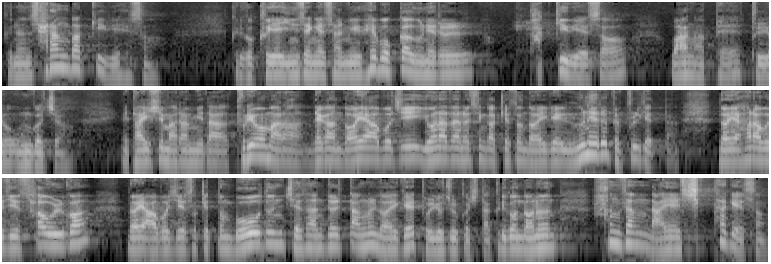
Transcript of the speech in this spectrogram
그는 사랑받기 위해서 그리고 그의 인생의 삶이 회복과 은혜를 받기 위해서 왕 앞에 불려온 거죠. 다윗이 말합니다. 두려워 마라. 내가 너의 아버지 요나단을 생각해서 너에게 은혜를 베풀겠다. 너의 할아버지 사울과 너의 아버지에 속했던 모든 재산들 땅을 너에게 돌려줄 것이다. 그리고 너는 항상 나의 식탁에서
